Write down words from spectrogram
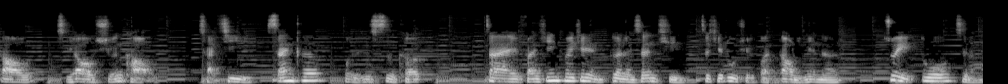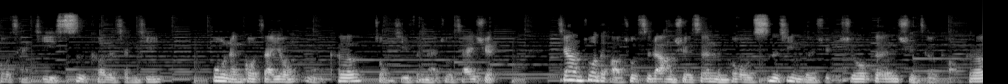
到只要选考。采集三科或者是四科，在繁星推荐个人申请这些入学管道里面呢，最多只能够采集四科的成绩，不能够再用五科总积分来做筛选。这样做的好处是让学生能够适性的选修跟选择考科，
